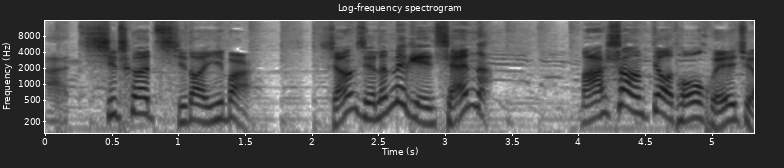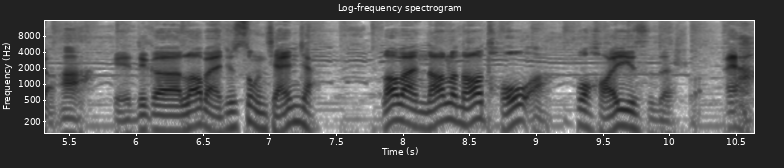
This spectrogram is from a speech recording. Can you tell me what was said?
啊，骑车骑到一半，想起来没给钱呢，马上掉头回去啊，给这个老板去送钱去。老板挠了挠头啊，不好意思的说：“哎呀，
